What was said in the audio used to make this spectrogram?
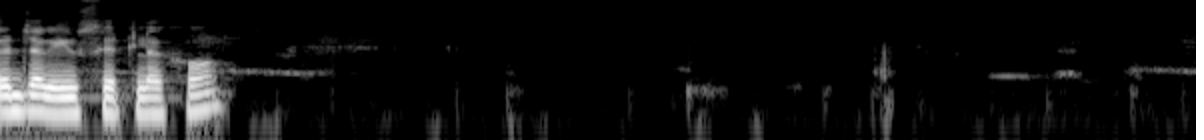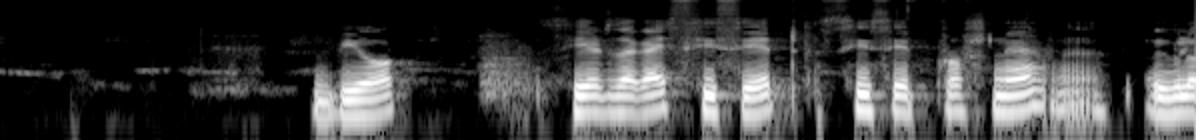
এর জায়গায় ইউ সেট লেখো। বিয়োগ সি এর জায়গায় সি সেট সি সেট প্রশ্নে এগুলো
